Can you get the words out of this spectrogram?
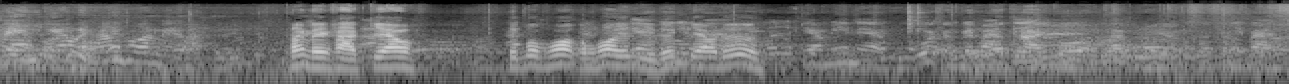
แป้งแก้วไปทั้งพ่อแม่ทั้งใดขาดแก้วคือพ่อพ่อกับพ่อยังอีกเด้อแก้วเด้อแก้วนี้เนี่ยคือว่ากันเป็นบ้านไทยครับมีบ้านเด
